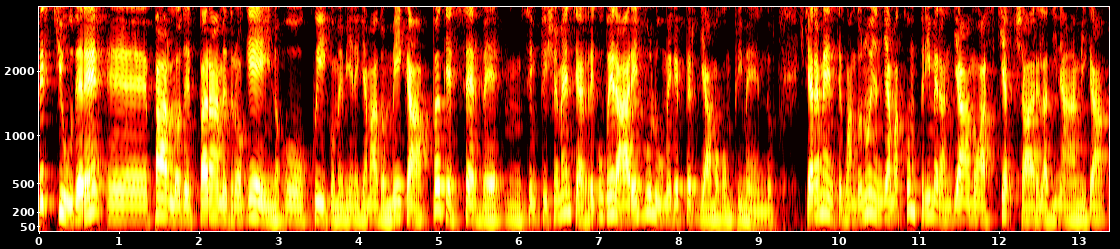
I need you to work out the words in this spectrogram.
Per chiudere eh, parlo del parametro gain o qui come viene chiamato make up che serve mh, semplicemente a recuperare il volume che perdiamo comprimendo. Chiaramente quando noi andiamo a comprimere andiamo a schiacciare la dinamica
